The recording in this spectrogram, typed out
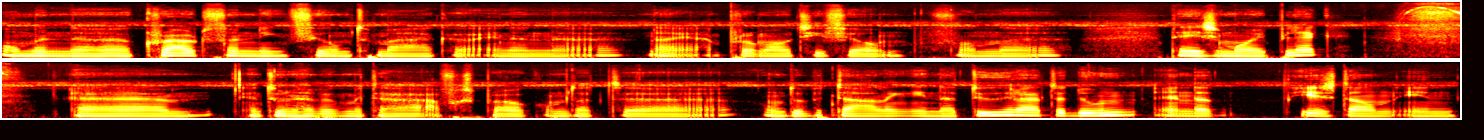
om een eh, crowdfunding film te maken en een eh, nou ja, promotiefilm van eh, deze mooie plek. Ehm, en toen heb ik met haar afgesproken om, dat, om de betaling in natura te doen. En dat is dan in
